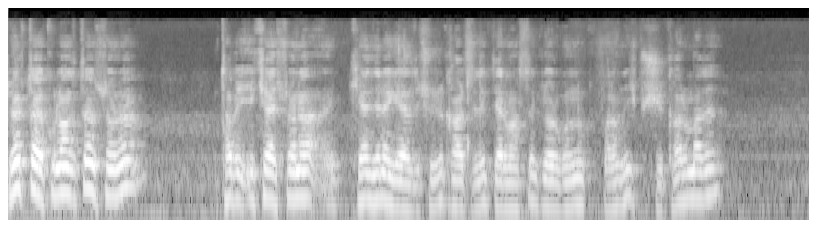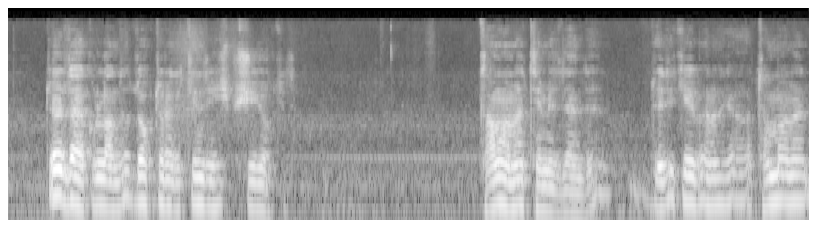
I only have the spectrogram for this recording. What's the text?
Dört ay kullandıktan sonra tabii iki ay sonra kendine geldi çocuk. Halsizlik, dermansızlık, yorgunluk falan hiçbir şey kalmadı. Dört ay kullandı. Doktora gittiğinde hiçbir şey yok dedi. Tamamen temizlendi. Dedi ki bana ya tamamen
